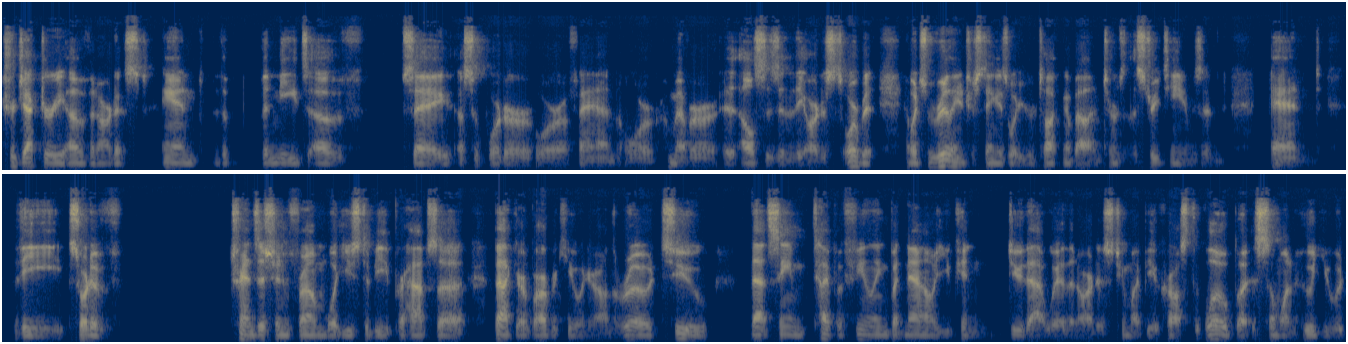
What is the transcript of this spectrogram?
trajectory of an artist and the the needs of say a supporter or a fan or whomever else is in the artist's orbit. And what's really interesting is what you were talking about in terms of the street teams and and the sort of transition from what used to be perhaps a backyard barbecue when you're on the road to that same type of feeling but now you can do that with an artist who might be across the globe but is someone who you would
